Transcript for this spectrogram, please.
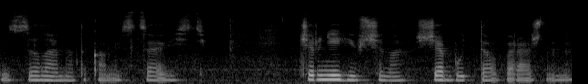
десь зелена така місцевість. Чернігівщина, ще будьте обережними.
